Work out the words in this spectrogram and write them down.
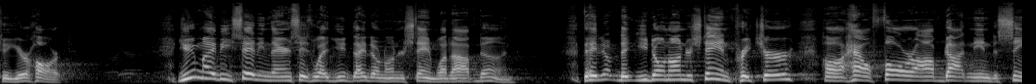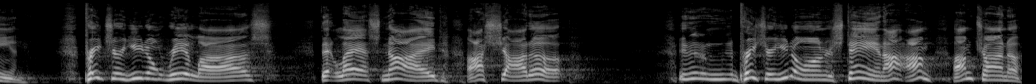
to your heart. You may be sitting there and says, "Well, you, they don't understand what I've done. They don't, you don't understand, preacher, uh, how far I've gotten into sin. Preacher, you don't realize that last night I shot up." Preacher, you don't understand. I, I'm, I'm trying to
